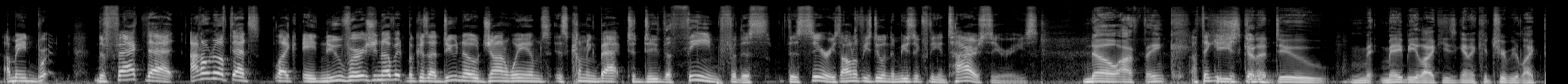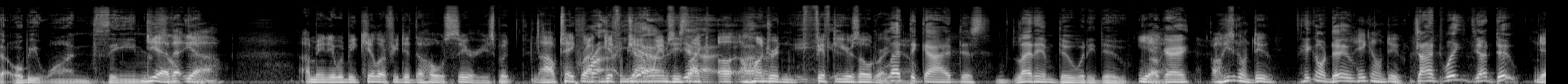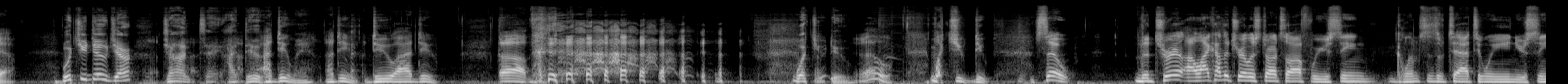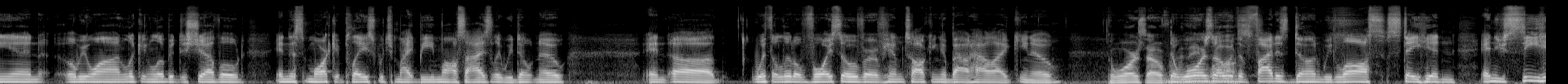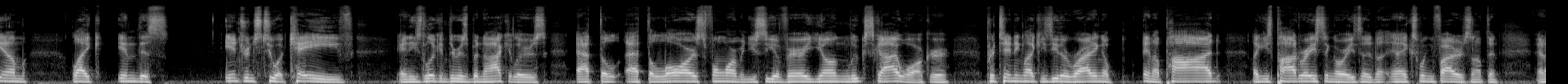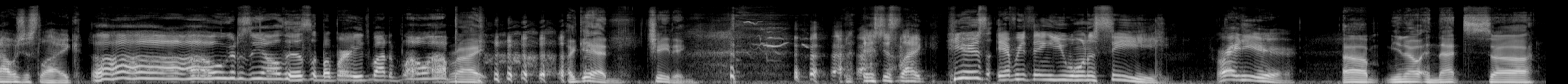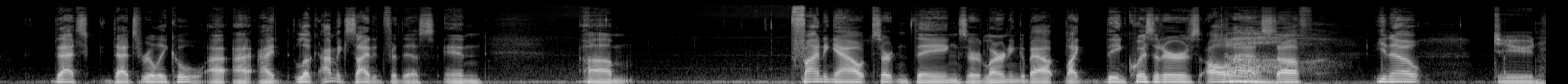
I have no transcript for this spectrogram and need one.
I mean, br- the fact that I don't know if that's like a new version of it because I do know John Williams is coming back to do the theme for this this series. I don't know if he's doing the music for the entire series. No, I think I think he's just gonna do maybe like he's gonna contribute like the Obi Wan theme. or Yeah, that yeah. I mean, it would be killer if he did the whole series, but I'll take what I can get from John Yeah, Williams. He's yeah, like uh, uh, 150 years old right let now. Let the guy just let him do what he do. yeah. Okay. Oh, he's gonna do. He gonna do. He gonna do. John, what you do? Yeah. What you do, John? John, say, I do. I do, man. I do. Do I do? Uh, what you do? Oh, what you do? So the trail. I like how the trailer starts off where you're seeing glimpses of Tatooine. You're seeing Obi Wan looking a little bit disheveled in this marketplace, which might be Mos Eisley. We don't know. And uh, with a little voiceover of him talking about how, like, you know, The war's over. the war's over, the fight is done, we lost, stay hidden. And you see him like in this entrance to a cave and he's looking through his binoculars at the at the Lars farm and you see a very young Luke Skywalker pretending like he's either riding a in a pod, like he's pod racing or he's an X-wing fighter or something. And I was just like, "Oh, we're going to see all this and my brain's about to blow up." Right. Again, cheating. It's just like, "Here's everything you want to see right here." Um, you know, and that's uh, that's that's really cool. I, I, I look, I'm excited for this, and um, finding out certain things or learning about like the Inquisitors, all that stuff. You know, Dude.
